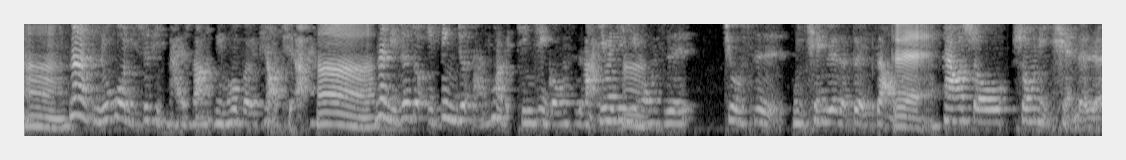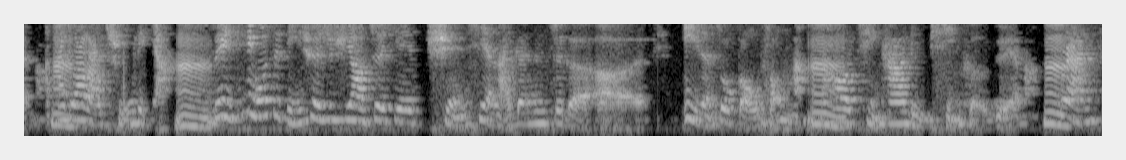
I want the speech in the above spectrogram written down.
嗯，那如果你是品牌方，你会不会跳起来？嗯，那你这时候一定就打电话给经纪公司嘛，因为经纪公司就是你签约的对照，对，他要收收你钱的人嘛，他就要来处理啊，嗯，所以经纪公司的确是需要这些权限来跟这个呃艺人做沟通嘛，然后请他履行合约嘛，嗯。不然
